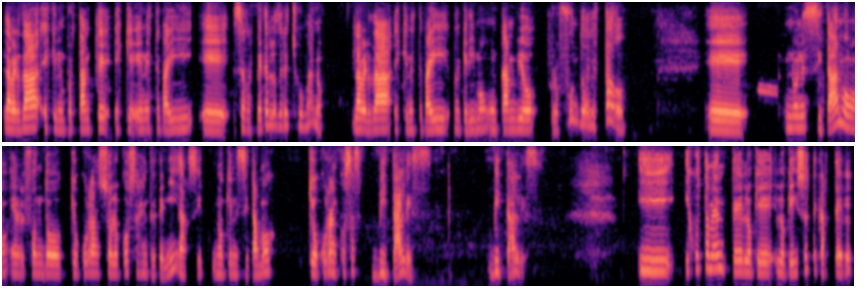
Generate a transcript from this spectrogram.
La verdad es que lo importante es que en este país eh, se respeten los derechos humanos. La verdad es que en este país requerimos un cambio profundo del Estado eh, no necesitamos, en el fondo, que ocurran solo cosas entretenidas, sino que necesitamos que ocurran cosas vitales, vitales. Y, justamente lo que, lo que hizo este cartel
